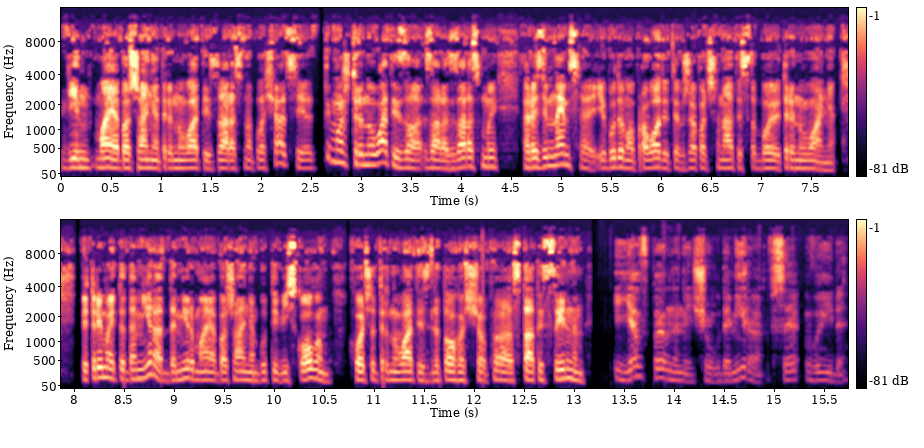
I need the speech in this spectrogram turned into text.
він має бажання тренуватись зараз на площадці. Ти можеш тренувати за- зараз. Зараз ми розімнемося і будемо проводити вже починати з тобою тренування. Підтримайте Даміра. Дамір має бажання бути військовим, хоче тренуватись для того, щоб е, стати сильним. І я впевнений, що у Даміра все вийде.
